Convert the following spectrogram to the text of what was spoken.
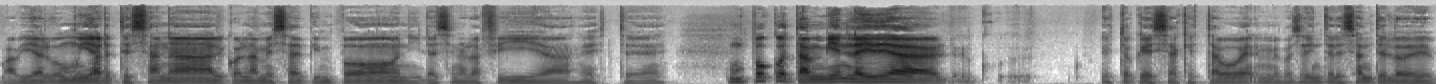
Había algo muy artesanal con la mesa de ping-pong y la escenografía. Este, un poco también la idea esto que decías que está bueno, me parece interesante lo de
